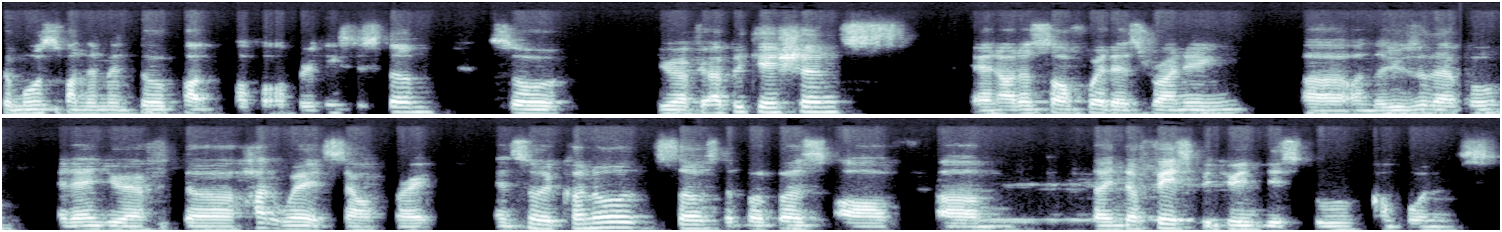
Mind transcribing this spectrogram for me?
the most fundamental part of an operating system. So you have your applications and other software that's running uh, on the user level, and then you have the hardware itself, right? And so the kernel serves the purpose of um, the interface between these two components.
